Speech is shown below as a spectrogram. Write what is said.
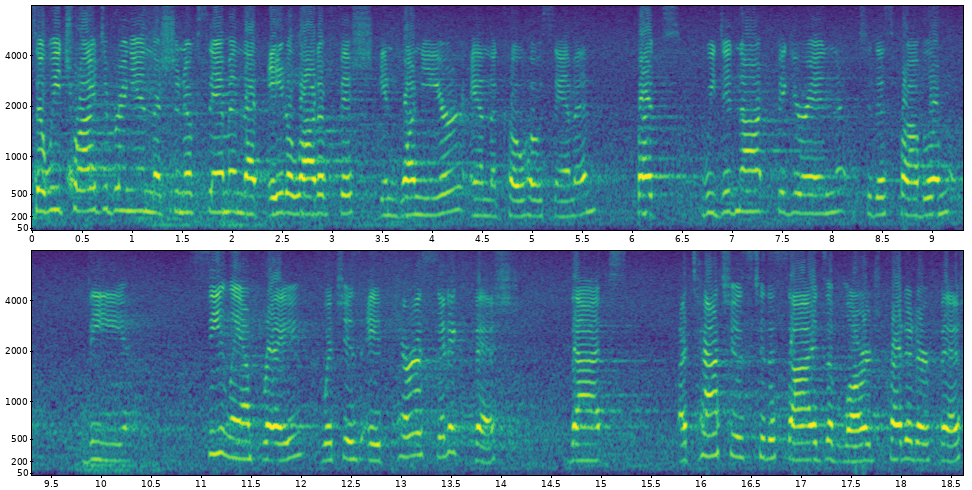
So we tried to bring in the Chinook salmon that ate a lot of fish in one year and the coho salmon, but we did not figure in to this problem the sea lamprey, which is a parasitic fish that attaches to the sides of large predator fish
